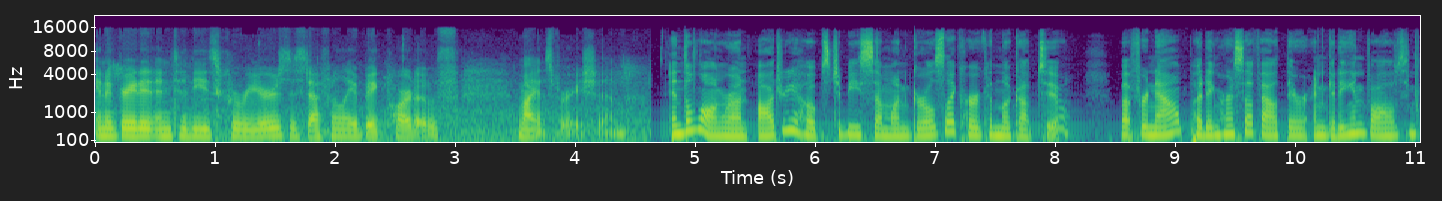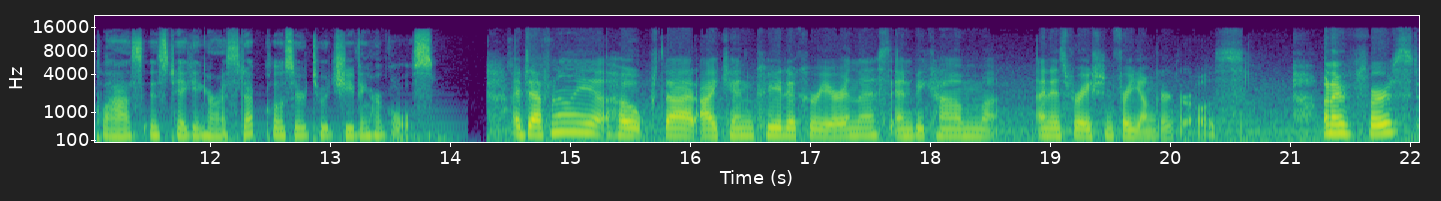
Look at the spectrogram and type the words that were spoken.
integrated into these careers is definitely a big part of my inspiration. In the long run, Audrey hopes to be someone girls like her can look up to. But for now, putting herself out there and getting involved in class is taking her a step closer to achieving her goals. I definitely hope that I can create a career in this and become an inspiration for younger girls. When I first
